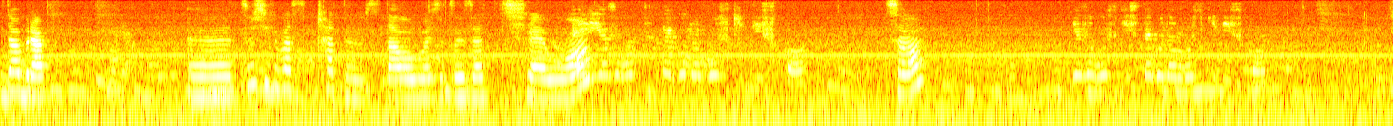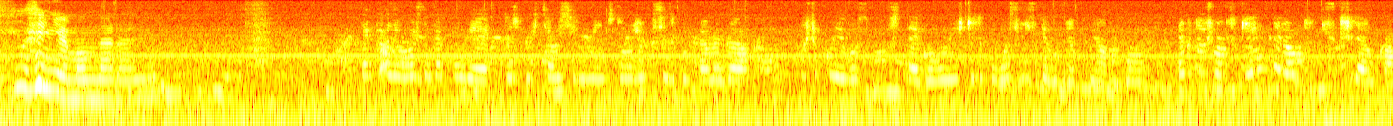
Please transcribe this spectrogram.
Dobra. E, coś się chyba z czatem stało, bo się coś zacięło. Ej, ja założę tego na głoski disco. Co? Ja założę z tego na głoski disco. Nie mam na razie. Tak, ale właśnie tak mówię, ktoś by chciał się wymienić, to może bo ja mega poszukuję włosków z tego, bo jeszcze tylko włoski z tego brakują, bo tak to już mam sukienkę, rąki i skrzydełka.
